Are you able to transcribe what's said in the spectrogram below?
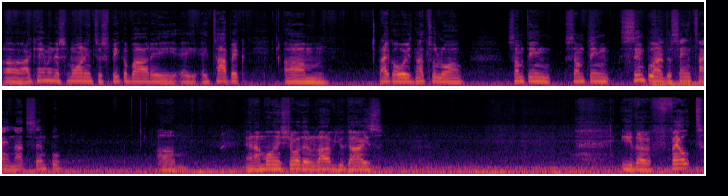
uh, I came in this morning to speak about a, a, a topic, um, like always, not too long. Something, something simple and at the same time not simple. Um, and I'm only sure that a lot of you guys either felt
